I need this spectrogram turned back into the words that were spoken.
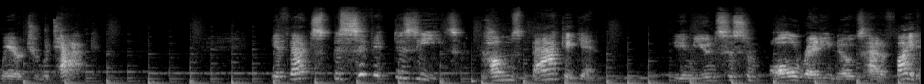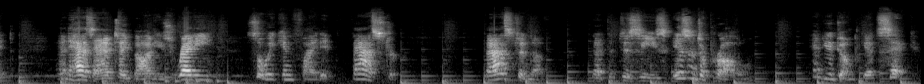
where to attack. If that specific disease comes back again, the immune system already knows how to fight it and has antibodies ready so it can fight it faster. Fast enough that the disease isn't a problem and you don't get sick.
